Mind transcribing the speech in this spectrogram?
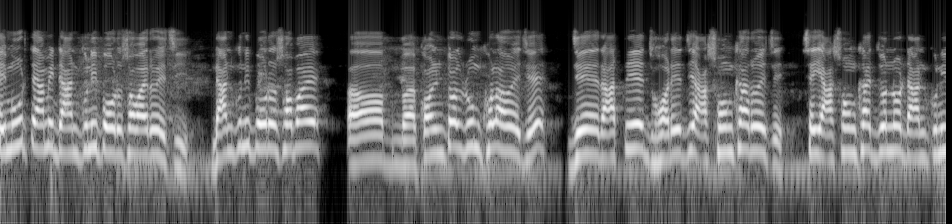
এই মুহূর্তে আমি ডানকুনি পৌরসভায় রয়েছি। ডানকুনি পৌরসভায় কন্ট্রোল রুম খোলা হয়েছে, যে রাতে ঝড়ের যে আশঙ্কা রয়েছে, সেই আশঙ্কার জন্য ডানকুনি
